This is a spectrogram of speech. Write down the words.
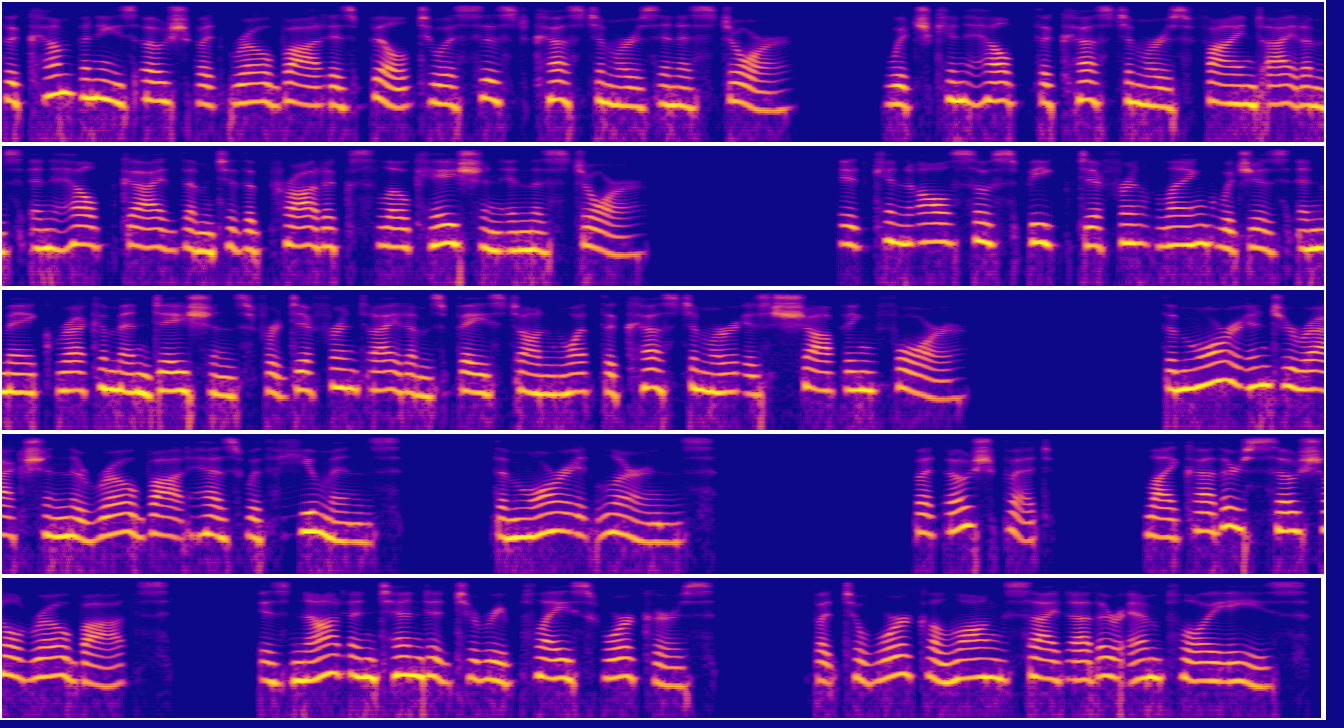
The company's Oshbot robot is built to assist customers in a store, which can help the customers find items and help guide them to the product's location in the store. It can also speak different languages and make recommendations for different items based on what the customer is shopping for. The more interaction the robot has with humans, the more it learns. But Oshbot, like other social robots, is not intended to replace workers, but to work alongside other employees.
